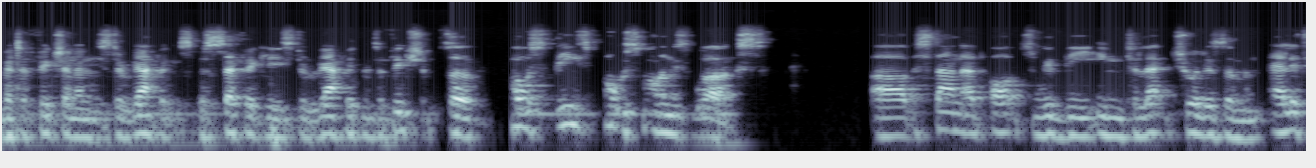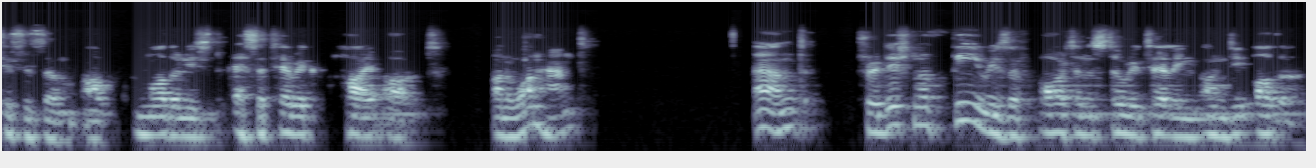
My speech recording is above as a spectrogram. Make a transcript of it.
metafiction and historiographic, specifically historiographic metafiction. So post these postmodernist works uh, stand at odds with the intellectualism and elitism of modernist esoteric high art on the one hand, and traditional theories of art and storytelling on the other.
